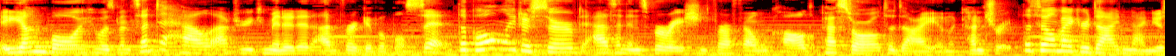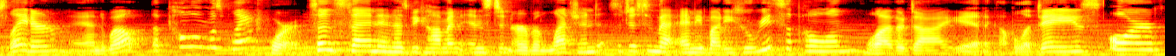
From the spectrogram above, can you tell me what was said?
a young boy who has been sent to hell after he committed an unforgivable sin. The poem later served as an inspiration for a film called Pastoral to Die in the Country. The filmmaker died nine years later, and well, the poem was blamed for it. Since then, it has become an instant urban legend, suggesting that anybody who reads the poem will either die in a couple of days or,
